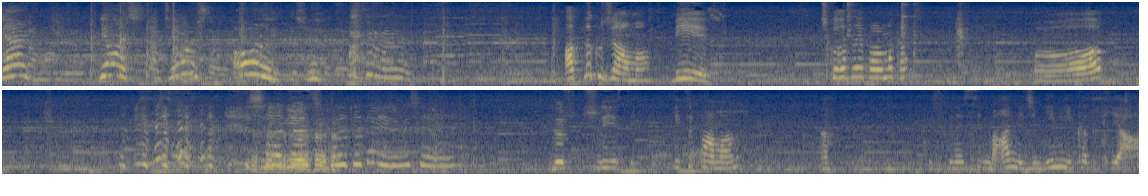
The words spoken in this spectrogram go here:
Gel. Yavaş, yavaş. Ağır. Atla kucağıma. Bir. Çikolataya parmak at. Hop. İşini biliyorsun. Çikolata da erimiş Dur, şurayı sil. Getir parmağını. Hah. Üstüne silme. Anneciğim yeni yıkadık ya.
